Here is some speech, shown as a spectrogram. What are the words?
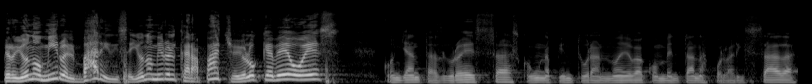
Pero yo no miro el bari, dice, yo no miro el carapacho, yo lo que veo es con llantas gruesas, con una pintura nueva, con ventanas polarizadas,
